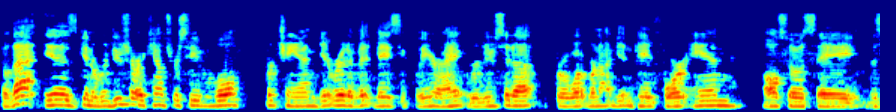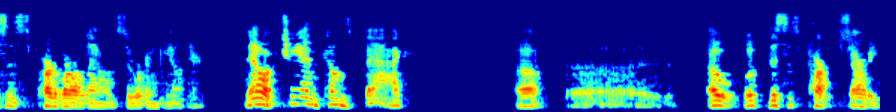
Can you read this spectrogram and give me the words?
So that is going to reduce our accounts receivable for Chan, get rid of it basically, right? Reduce it up for what we're not getting paid for and also say this is part of our allowance that we're going to be on there. Now if Chan comes back, uh, uh, oh, whoop, this is Park, sorry.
